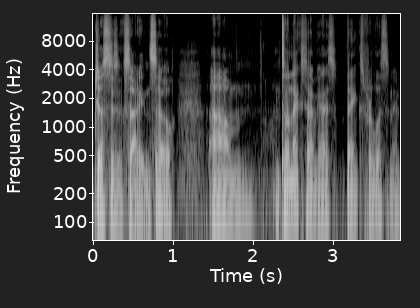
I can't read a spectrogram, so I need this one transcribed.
just as exciting. So um, until next time, guys, thanks for listening.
